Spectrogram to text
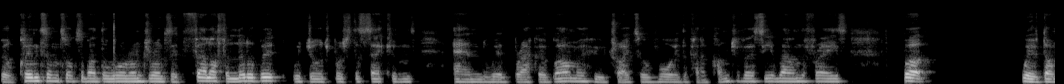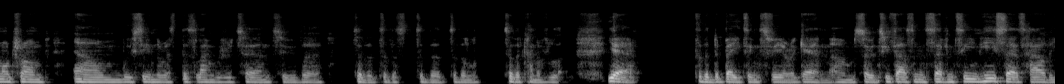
Bill Clinton, talks about the war on drugs. It fell off a little bit with George Bush II and with Barack Obama, who tried to avoid the kind of controversy around the phrase. But with Donald Trump, um, we've seen the rest, this language return to the to the to the to the to the to the kind of yeah to the debating sphere again. Um, so in 2017, he says how the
